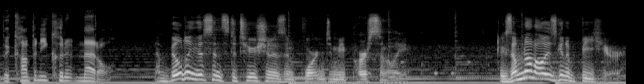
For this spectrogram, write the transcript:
the company couldn't meddle. And building this institution is important to me personally because I'm not always going to be here.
